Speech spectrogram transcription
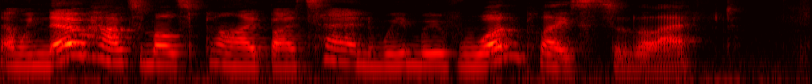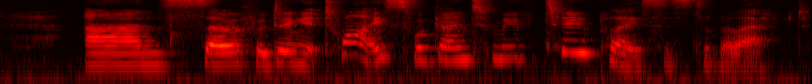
Now we know how to multiply by 10, we move one place to the left. And so if we're doing it twice, we're going to move two places to the left.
